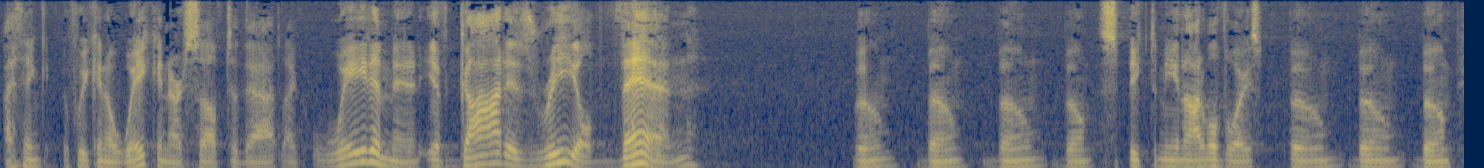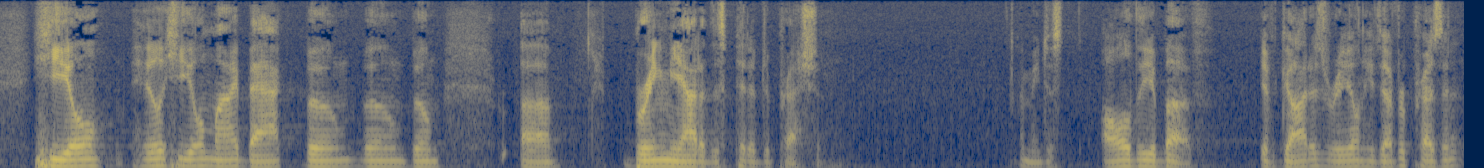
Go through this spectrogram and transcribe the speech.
I think if we can awaken ourselves to that, like, wait a minute, if God is real, then, boom, boom, boom, boom, speak to me in audible voice, boom, boom, boom, heal, heal, heal my back, boom, boom, boom, uh, bring me out of this pit of depression. I mean, just all of the above. If God is real and He's ever present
